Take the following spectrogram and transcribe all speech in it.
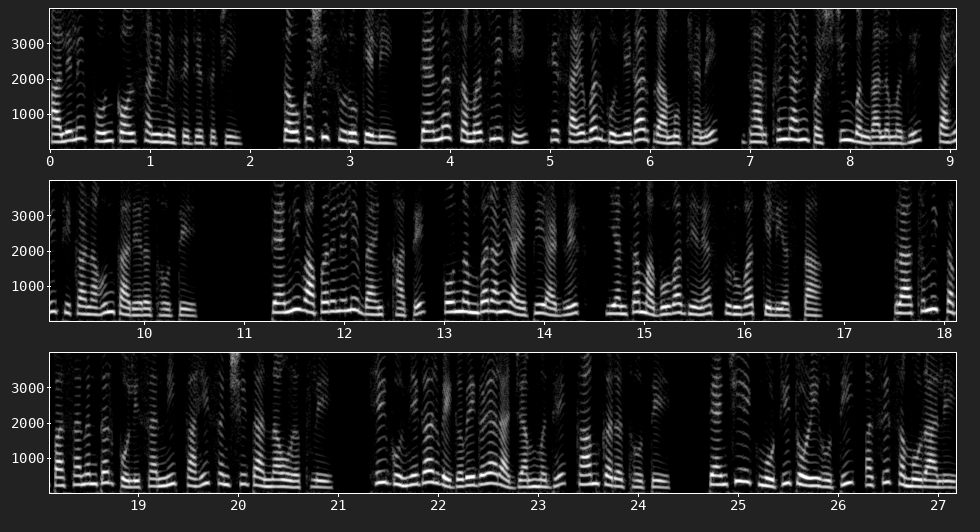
आलेले फोन कॉल्स आणि मेसेजेसची चौकशी सुरू केली. त्यांना समजले की हे सायबर गुन्हेगार प्रामुख्याने झारखंड आणि पश्चिम बंगालमधील काही ठिकाणाहून कार्यरत होते. त्यांनी वापरलेले बँक खाते फोन नंबर आणि आयपी ॲड्रेस यांचा मागोवा घेण्यास सुरुवात केली असता. प्राथमिक तपासानंतर पोलिसांनी काही संशयितांना ओळखले. हे गुन्हेगार वेगवेगळ्या राज्यांमध्ये काम करत होते. त्यांची एक मोठी टोळी होती असे समोर आले.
